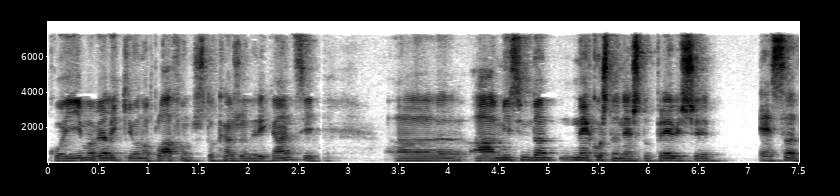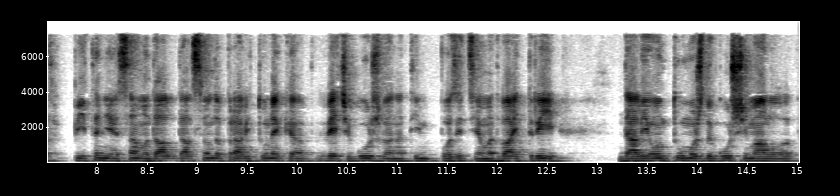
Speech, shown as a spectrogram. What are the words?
koji ima veliki ono plafon, što kažu Amerikanci, a, a mislim da ne košta nešto previše. E sad, pitanje je samo da li, da li se onda pravi tu neka veća gužva na tim pozicijama 2 i 3, da li on tu možda guši malo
